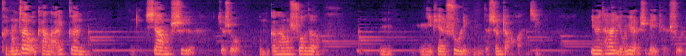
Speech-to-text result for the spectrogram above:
可能在我看来更像是就是我们刚刚说的，嗯，一片树林你的生长环境，因为它永远是那片树林，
